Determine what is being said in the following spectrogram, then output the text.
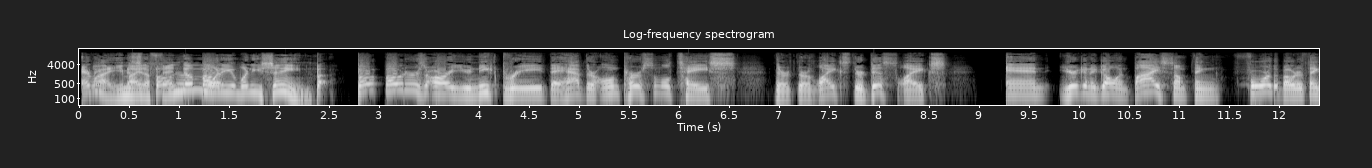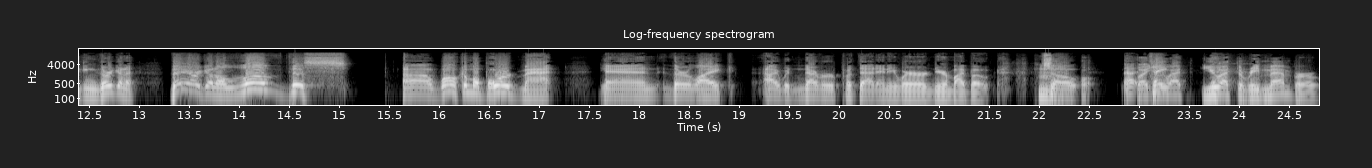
every. Why you might offend boater- them? What are you What are you saying? boat boaters are a unique breed. They have their own personal tastes, their their likes, their dislikes, and you're going to go and buy something for the boater, thinking they're going to they are going to love this uh, welcome aboard mat, and they're like, I would never put that anywhere near my boat. So, uh, but take- you have you have to remember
